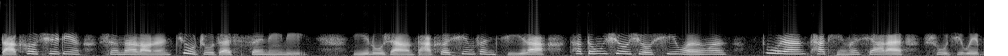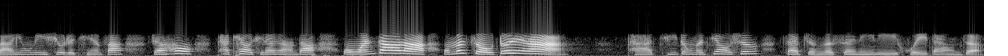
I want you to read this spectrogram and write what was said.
达克确定圣诞老人就住在森林里。一路上，达克兴奋极了，他东嗅嗅，西闻闻。突然，他停了下来，竖起尾巴，用力嗅着前方，然后他跳起来嚷道：“我闻到了，我们走对了！”他激动的叫声在整个森林里回荡着。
